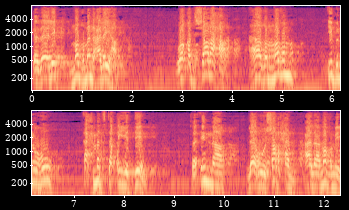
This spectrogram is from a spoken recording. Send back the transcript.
كذلك نظما عليها. وقد شرح هذا النظم ابنه أحمد تقي الدين. فإن له شرحا على نظم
